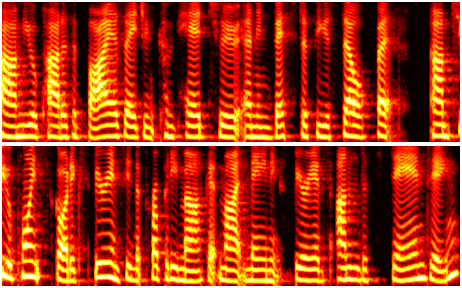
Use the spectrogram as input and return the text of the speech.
um, you apart as a buyer's agent compared to an investor for yourself. But um, to your point, Scott, experience in the property market might mean experience understanding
